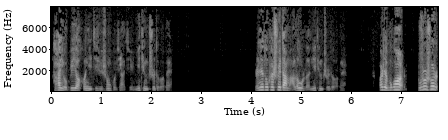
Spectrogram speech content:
他还有必要和你继续生活下去？你挺值得呗。人家都快睡大马路了，你挺值得呗。而且不光不是说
